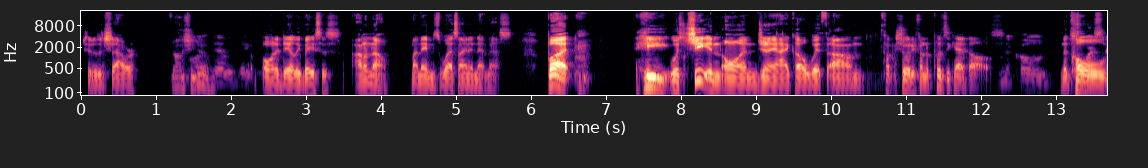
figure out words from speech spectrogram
She doesn't shower no, she do. on a daily basis. I don't know. My name is Wes. I ain't in that mess. But he was cheating on Jhené Aiko with um fucking shorty from the Pussycat Dolls. Nicole. Nicole,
